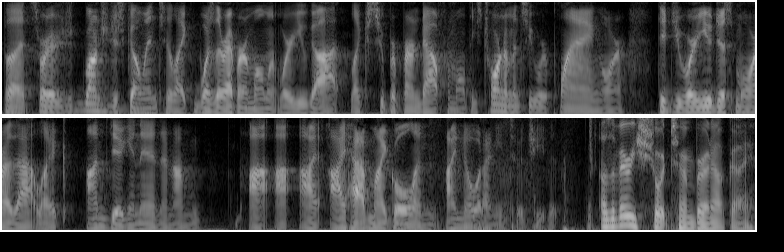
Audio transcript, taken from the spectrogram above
but sort of why don't you just go into like, was there ever a moment where you got like super burned out from all these tournaments you were playing, or did you were you just more of that like I'm digging in and I'm I I, I have my goal and I know what I need to achieve it. I was a very short term burnout guy.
